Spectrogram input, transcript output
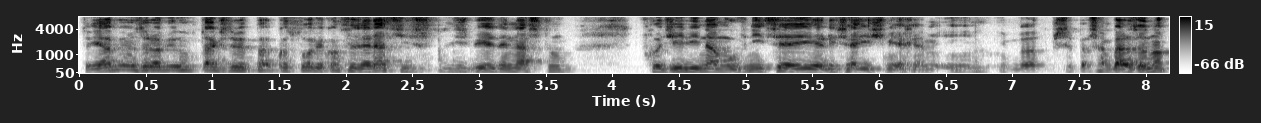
to ja bym zrobił tak, żeby posłowie Konfederacji w liczbie 11 wchodzili na mównicę i ryczeli śmiechem. I, bo, przepraszam bardzo, no,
